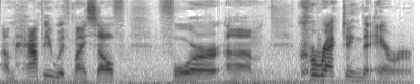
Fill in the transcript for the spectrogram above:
I'm happy with myself for um, correcting the error.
